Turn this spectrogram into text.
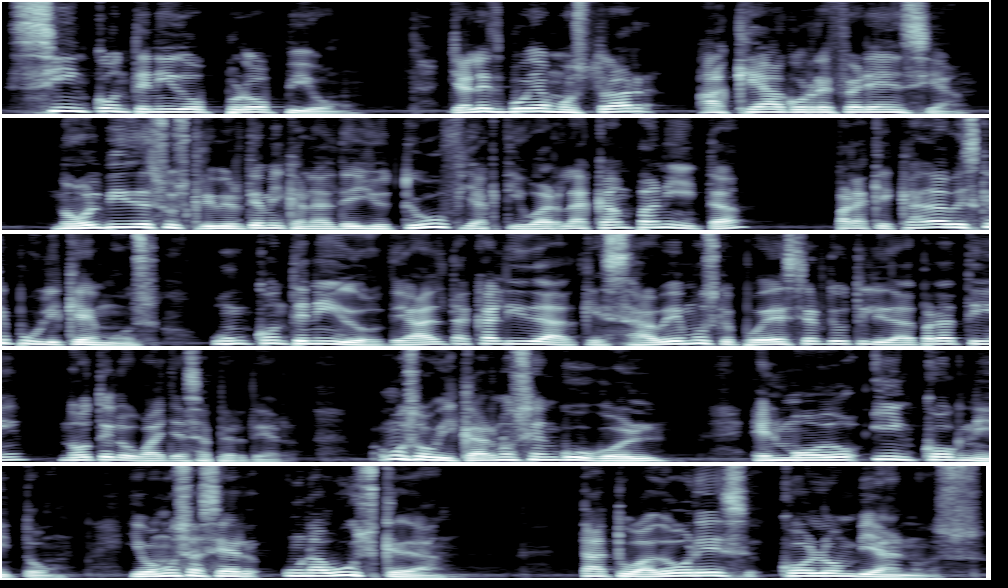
sin contenido propio. Ya les voy a mostrar a qué hago referencia. No olvides suscribirte a mi canal de YouTube y activar la campanita para que cada vez que publiquemos un contenido de alta calidad que sabemos que puede ser de utilidad para ti, no te lo vayas a perder. Vamos a ubicarnos en Google en modo incógnito y vamos a hacer una búsqueda. Tatuadores colombianos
